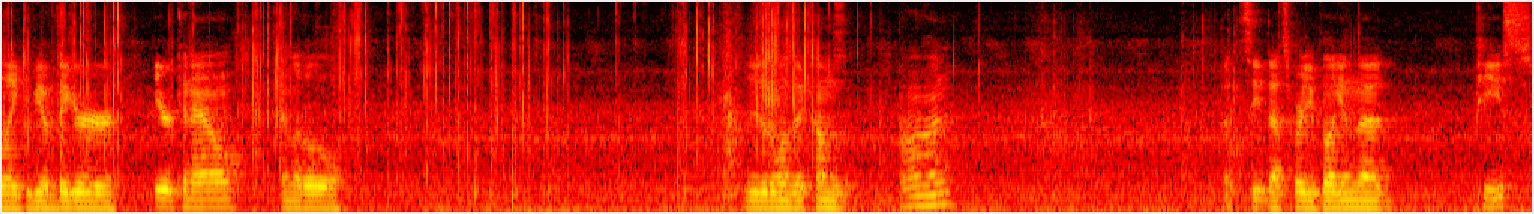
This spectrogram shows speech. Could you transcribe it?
like if you have bigger ear canal and little these are the ones that comes on. Let's see, that's where you plug in the piece.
